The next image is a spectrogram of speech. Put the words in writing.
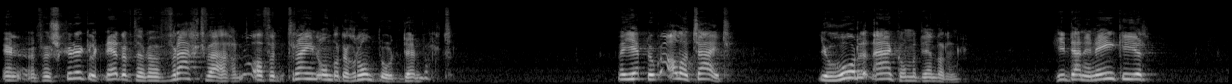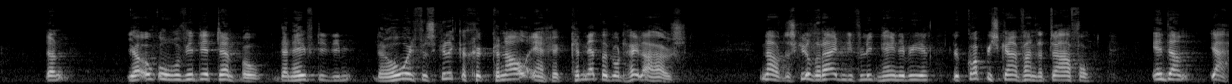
En een verschrikkelijk net of er een vrachtwagen of een trein onder de grond doordendert. Maar je hebt ook alle tijd. Je hoort het aankomen denderen. Hier dan in één keer dan, ja, ook ongeveer dit tempo. Dan, heeft hij die, dan hoor het verschrikkelijk geknal en geknetter door het hele huis. Nou, de schilderijen die vliegen heen en weer. De kopjes gaan van de tafel. En dan, ja,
